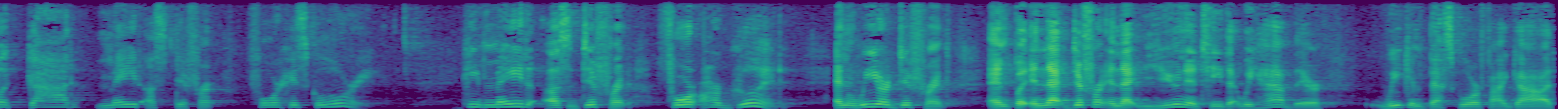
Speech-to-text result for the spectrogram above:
But God made us different for His glory. He made us different for our good and we are different and but in that different in that unity that we have there we can best glorify god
